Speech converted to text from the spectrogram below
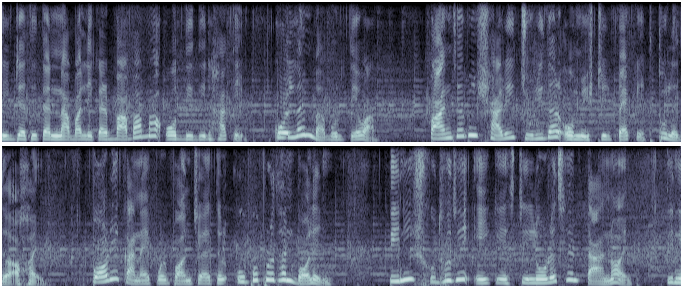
নির্যাতিতার নাবালিকার বাবা মা ও দিদির হাতে কল্যাণবাবুর দেওয়া পাঞ্জাবি শাড়ি, চুড়িদার ও মিষ্টির প্যাকেট তুলে দেওয়া হয়। পরে কানাইপুর পঞ্চায়েতের উপপ্রধান বলেন, তিনি শুধু যে এই কেসটি লড়েছেন তা নয়, তিনি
